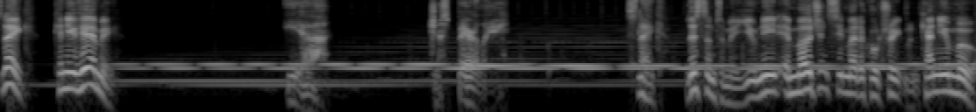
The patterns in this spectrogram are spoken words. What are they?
Snake, can you hear me? Yeah. Just barely. Snake, listen to me. You need emergency medical treatment. Can you move?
